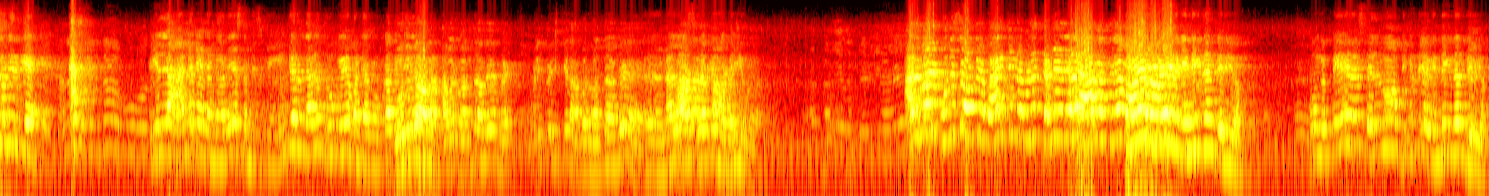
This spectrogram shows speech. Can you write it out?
சொல்லியிருக்கேன். இல்ல அண்ணனே நான் நிறைய சந்திச்சிருக்கேன் எங்க இருந்தாலும் தூங்கவே மாட்டாங்க உட்கார்ந்து பொதுவா அவர் வந்தாவே ஒளிபெருக்கில் அவர் வந்தாவே நல்லா சிறப்பா அமையும் அது மாதிரி புதுசா ஒருத்தர் வாழ்க்கையில தன்னையில ஆர்வத்திலே வாழ்க்கை எனக்கு இன்னைக்கு தான் தெரியும். உங்க பேரு செல்வம் அப்படிங்கிறது எனக்கு இன்னைக்கு தான் தெரியும்.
